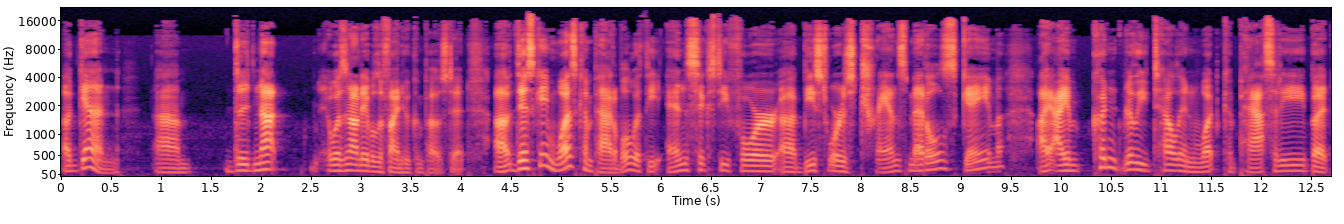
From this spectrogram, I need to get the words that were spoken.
again. Um, did not was not able to find who composed it. Uh, this game was compatible with the N64 uh, Beast Wars Transmetals game. I, I, couldn't really tell in what capacity, but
